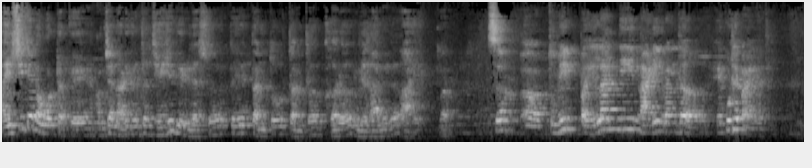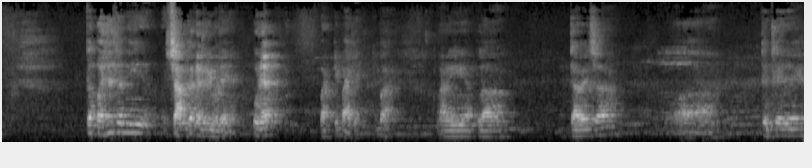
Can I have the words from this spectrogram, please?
ऐंशी ते नव्वद टक्के आमच्या नाडीग्रंथात जे जे गेलेलं असतं ते तंतो तंत खरं निघालेलं आहे. सर तुम्ही पहिल्यांदी नाडी ग्रंथ हे कुठे पाहिलेत? तर पहिल्या तर मी शांकनगरीमध्ये पुण्यात पट्टी पाहिली. बर. आणि आपला त्यावेळेचा तिथले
